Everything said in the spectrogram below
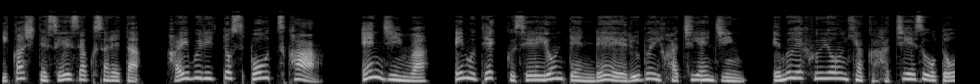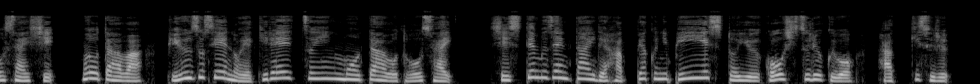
活かして製作されたハイブリッドスポーツカー。エンジンは M-TEC 製 4.0LV8 エンジン MF408S を搭載し、モーターはピューズ製の液冷ツインモーターを搭載。システム全体で 802PS という高出力を発揮する。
